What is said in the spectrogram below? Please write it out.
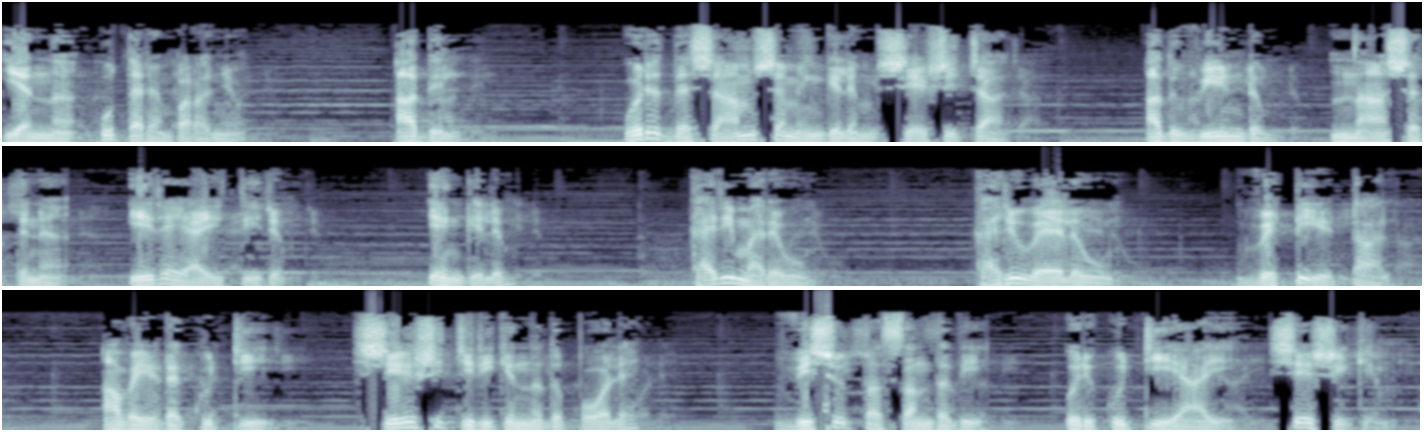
എന്ന് ഉത്തരം പറഞ്ഞു. അതിൽ ഒരു ദശാംശമെങ്കിലും ശേഷിച്ചാൽ അത് വീണ്ടും നാശത്തിന് ഇരയായിത്തീരും. എങ്കിലും കരിമരവും കരുവേലവും വെട്ടിയിട്ടാൽ അവയുടെ കുറ്റി ശേഷിച്ചിരിക്കുന്നത് പോലെ വിശുദ്ധ സന്തതി ഒരു കുറ്റിയായി ശേഷിക്കും.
